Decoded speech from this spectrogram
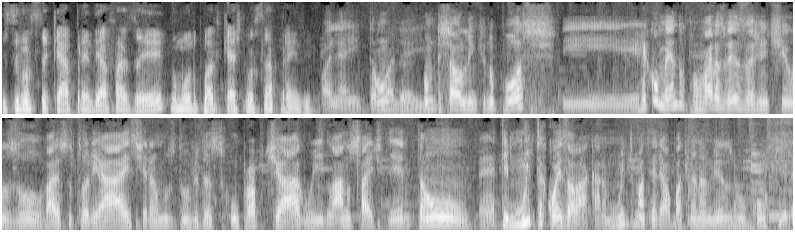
E se você quer aprender a fazer, no mundo podcast você aprende. Olha aí, então Olha aí. vamos deixar o link no post e recomendo, por várias vezes a gente usou vários tutoriais, tiramos dúvidas com o próprio Thiago e lá no site dele. Então é, tem muita coisa lá, cara, muito material bacana mesmo, confira.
